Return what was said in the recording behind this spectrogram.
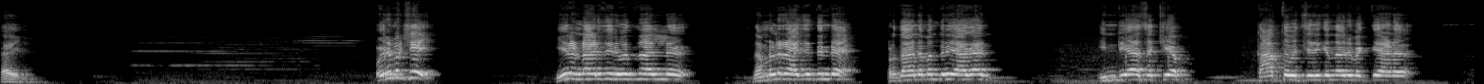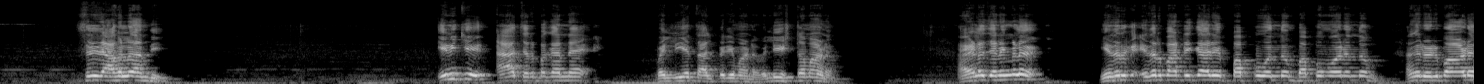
ഹായ് ഒരുപക്ഷെ ഈ രണ്ടായിരത്തി ഇരുപത്തിനാലിൽ നമ്മളുടെ രാജ്യത്തിന്റെ പ്രധാനമന്ത്രിയാകാൻ ഇന്ത്യ സഖ്യം കാത്തുവച്ചിരിക്കുന്ന ഒരു വ്യക്തിയാണ് ശ്രീ രാഹുൽ ഗാന്ധി. എനിക്ക് ആ ചെറുപ്പക്കാരനെ വലിയ താല്പര്യമാണ് വലിയ ഇഷ്ടമാണ്. അയാളെ ജനങ്ങൾ എതിർ എതിർ പാർട്ടിക്കാര് പപ്പു എന്നും പപ്പു മോനെന്നും അങ്ങനെ ഒരുപാട്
